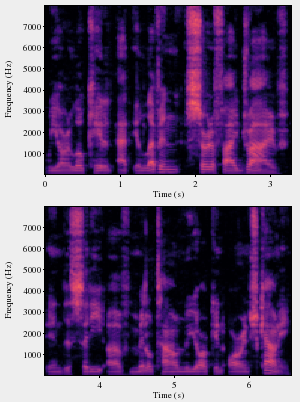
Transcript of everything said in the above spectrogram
We are located at 11 Certified Drive in the city of Middletown, New York, in Orange County.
